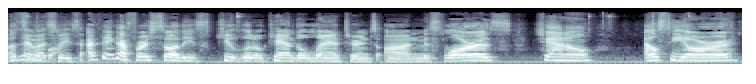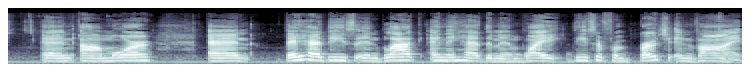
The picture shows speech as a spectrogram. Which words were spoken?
okay, my sweets. I think I first saw these cute little candle lanterns on Miss Laura's channel, LCR, and uh, more. And they had these in black and they had them in white. These are from Birch and Vine.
